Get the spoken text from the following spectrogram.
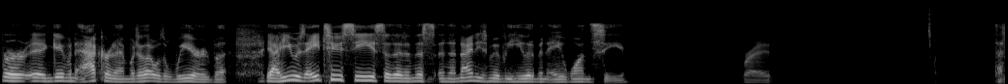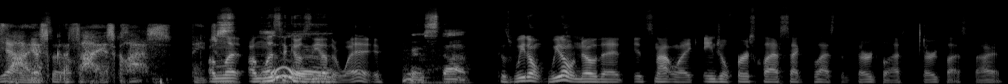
for and gave an acronym, which I thought was weird, but yeah, he was A2C. So then in this in the '90s movie, he would have been A1C. Right. That's Yeah, the highest. so. That's the highest class. of angels. Unless unless it goes the other way. I'm gonna stop. Because we don't we don't know that it's not like angel first class, second class, then third class, third class the highest.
